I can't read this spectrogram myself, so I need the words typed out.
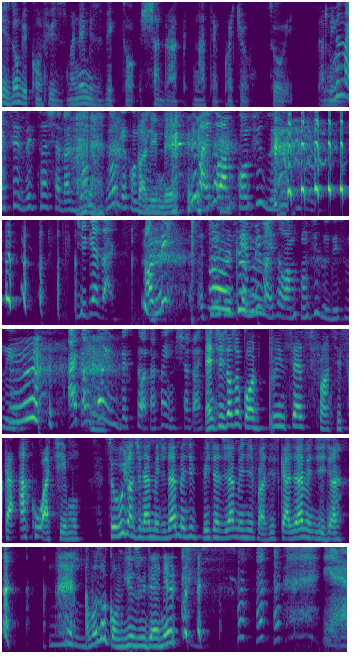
Please don't be confused. My name is Victor Shadrach Natekwecho. So I mean, when I say Victor Shadrach, don't don't get confused. Pardon there. Me myself, I'm confused with this name. You get that? I mean, to oh, say, me myself, I'm confused with this name. I can call him Victor. I can call him Shadrach. And she's also called Princess Francisca Aku Achemu. So which one should I mention? Should I mention Princess? Should I mention Francisca? Should I mention? Mm. I'm also confused with her name. yeah.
